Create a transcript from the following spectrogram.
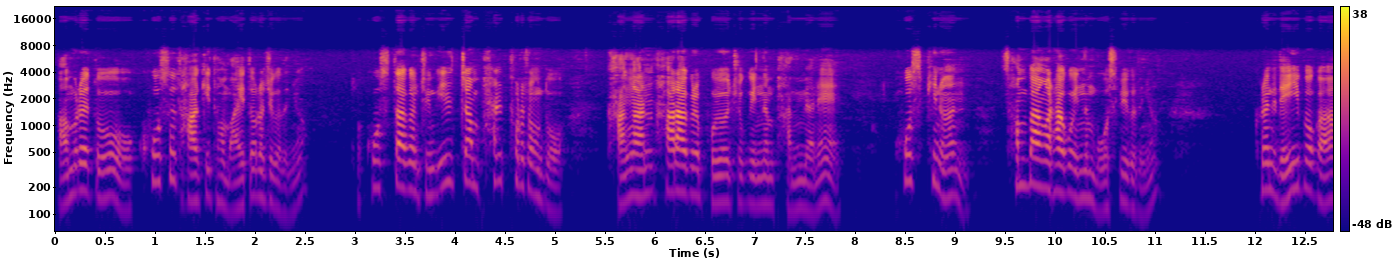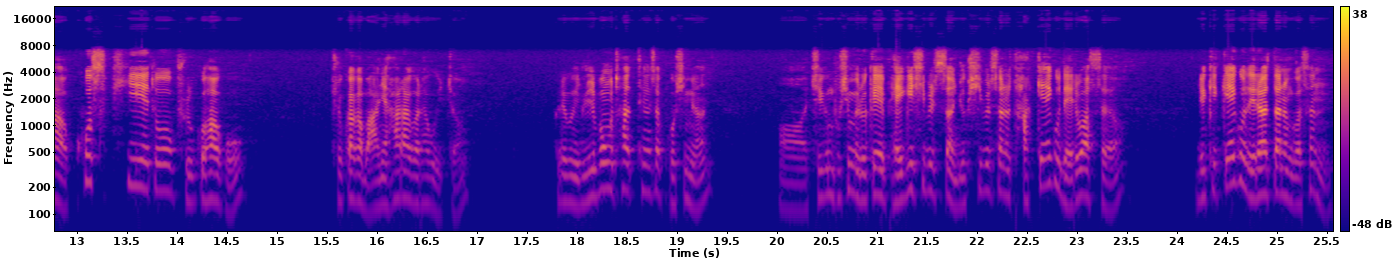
아무래도 코스닥이 더 많이 떨어지거든요. 코스닥은 지금 1.8% 정도 강한 하락을 보여주고 있는 반면에 코스피는 선방을 하고 있는 모습이거든요. 그런데 네이버가 코스피에도 불구하고 주가가 많이 하락을 하고 있죠. 그리고 일봉 차트에서 보시면 어, 지금 보시면 이렇게 121선, 61선을 다 깨고 내려왔어요. 이렇게 깨고 내려왔다는 것은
